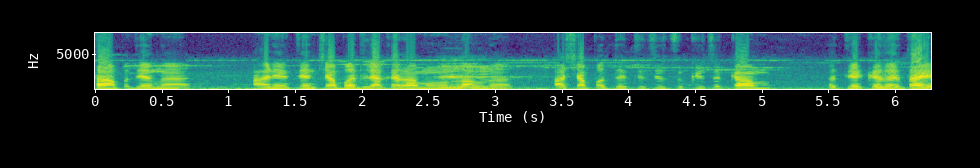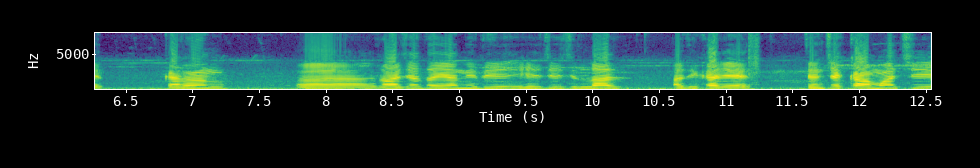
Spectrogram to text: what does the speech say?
ताप देणं आणि त्यांच्या बदल्या करा म्हणून लावणं अशा पद्धतीचे चुकीचं काम ते करत आहेत. कारण राजा दयानिधी हे जे जिल्हा अधिकारी आहेत त्यांच्या कामाची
